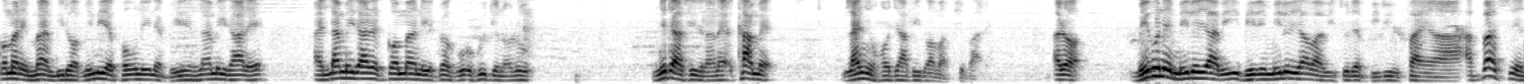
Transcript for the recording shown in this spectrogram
comment တွေမှန်ပြီးတော့မိမိရဲ့ဖုန်းလေးနဲ့ဗီဒီယိုလှမ်းမိထားတယ်အဲလှမ်းမိထားတဲ့ comment တွေအတွက်ကိုအခုကျွန်တော်တို့မေတ္တာစေတနာနဲ့အခမဲ့ လမ်းညွန်ဟောကြားပေးသွားမှာဖြစ်ပါတယ်အဲ့တော့မေးခွန်းနဲ့မေးလို့ရပြီဗီဒီယိုမေးလို့ရပါပြီဆိုတဲ့ဗီဒီယိုဖိုင်ဟာအပတ်စဉ်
